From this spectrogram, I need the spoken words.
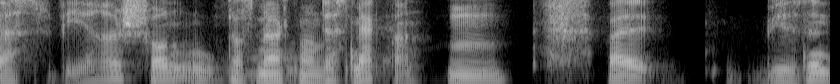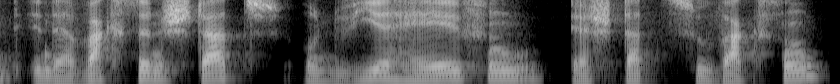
das wäre schon. Das merkt man. Das merkt man. Mhm. Weil wir sind in der wachsenden Stadt und wir helfen der Stadt zu wachsen,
